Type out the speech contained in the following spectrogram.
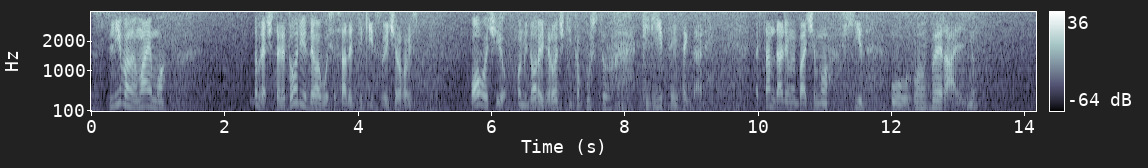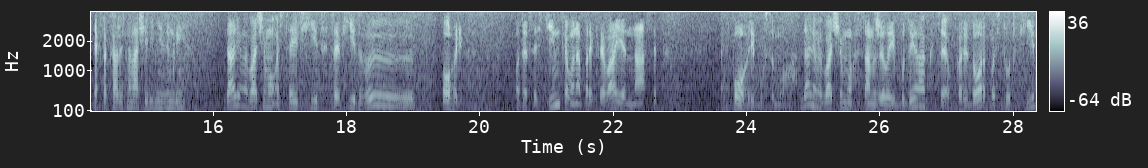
Зліва ми маємо добрячу територію, де бабуся садить такі свої чергові овочі, помідори, гірочки, капусту, квіти і так далі. Ось там далі ми бачимо вхід у вбиральню, як то кажуть на нашій рідній землі. Далі ми бачимо ось цей вхід, це вхід в погріб. Оце все стінка, вона перекриває насип погрібу самого. Далі ми бачимо сам жилий будинок, це коридор, ось тут вхід,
